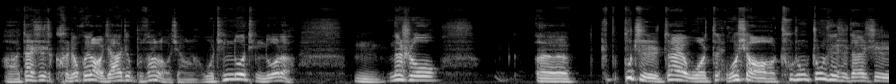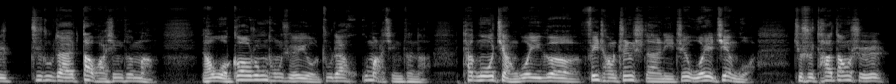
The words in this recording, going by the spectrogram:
啊。但是可能回老家就不算老乡了。我听多挺多的，嗯，那时候，呃，不止在我的我小初中中学时代是居住在大华新村嘛，然后我高中同学有住在呼马新村的，他跟我讲过一个非常真实的案例，这我也见过，就是他当时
